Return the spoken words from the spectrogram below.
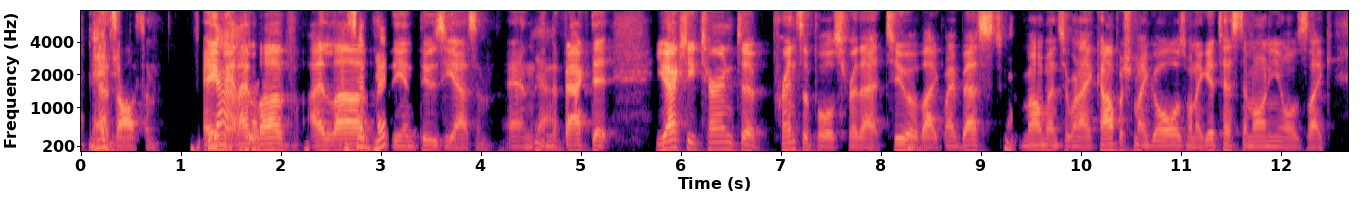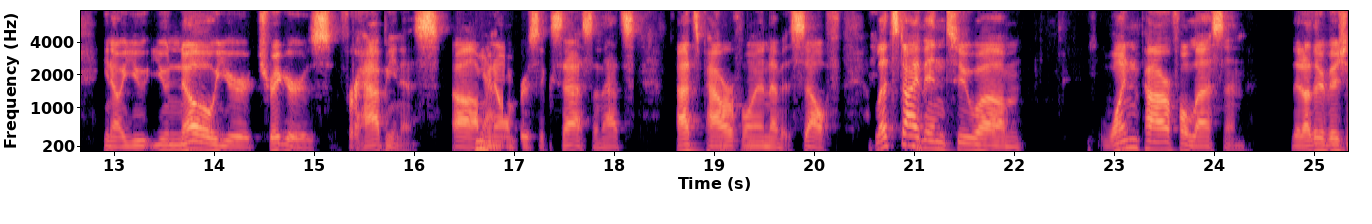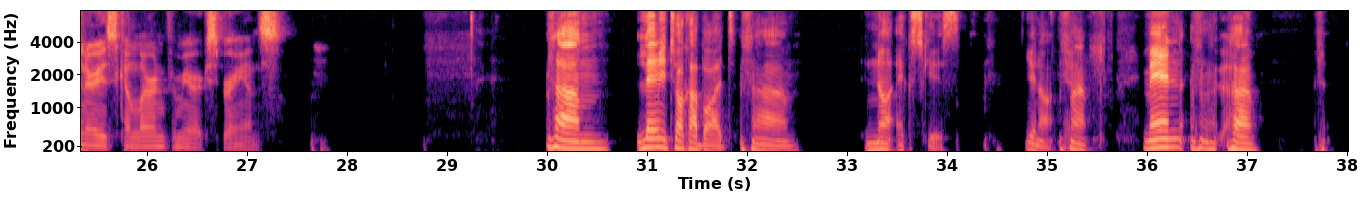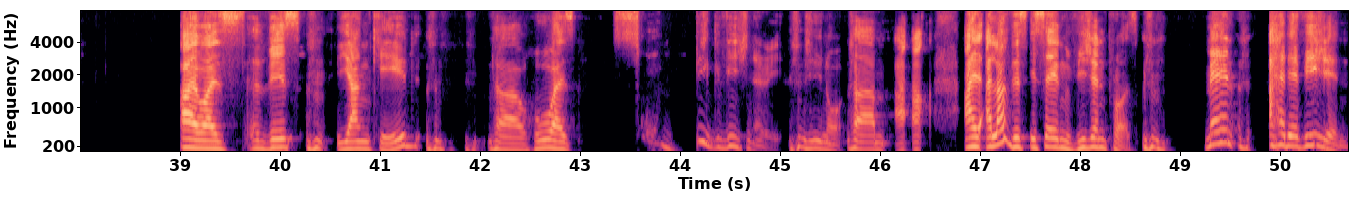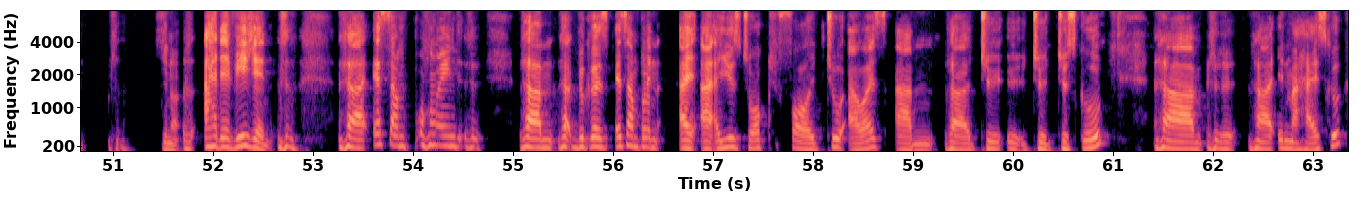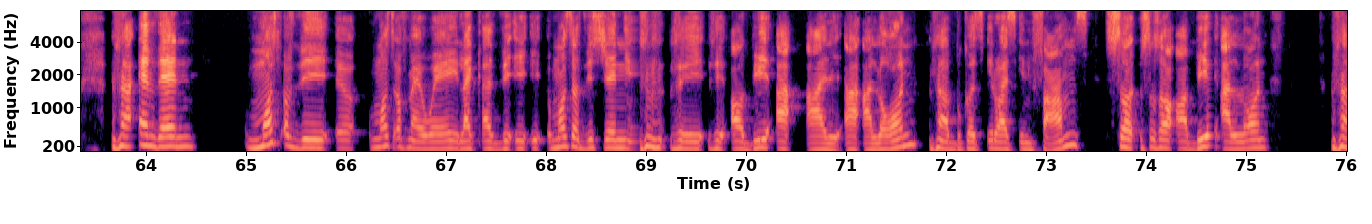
That's awesome. Hey yeah, man, I, love I love the enthusiasm and, yeah. and the fact that you actually turn to principles for that too of like my best yeah. moments or when I accomplish my goals, when I get testimonials, like you know, you you know your triggers for happiness, um, you know, and for success, and that's that's powerful in of itself. Let's dive into um, one powerful lesson that other visionaries can learn from your experience. Um, let me talk about um, no excuse. You know, yeah. man, uh, I was this young kid uh, who was so big visionary. you know, um, I, I, I love this. It's saying vision pros. man, I had a vision. you know, I had a vision. Uh, at some point, um, because at some point I, I used to walk for two hours um uh, to to to school, um uh, in my high school, and then most of the uh, most of my way like uh, the, most of this journey the, the, i'll be uh, alone uh, because it was in farms. So so, so i'll be alone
